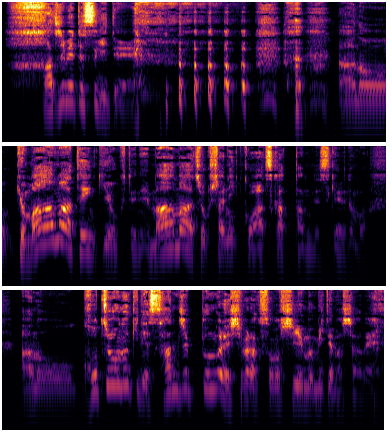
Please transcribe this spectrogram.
初めてすぎて あの、今日まあまあ天気良くてね、まあまあ直射日光暑かったんですけれども、あの、誇張抜きで30分ぐらいしばらくその CM 見てましたね。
